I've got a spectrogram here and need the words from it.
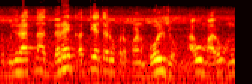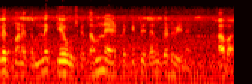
તો ગુજરાતના દરેક અત્યાચાર ઉપર પણ બોલજો. આવું મારું અંગતપણે તમને કેવું છે. તમને એટલે કેટલી દન ગઢવીને આભાર.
